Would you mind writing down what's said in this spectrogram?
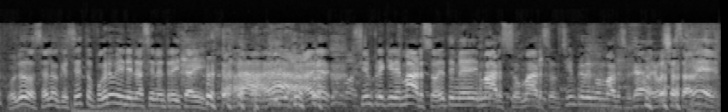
Boludo, ¿sabés lo que es esto? ¿Por qué no vienen a hacer la entrevista ahí? Ah, ah, ahora siempre quiere marzo, este me, marzo, marzo, siempre vengo en marzo, claro, vos ya sabés.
